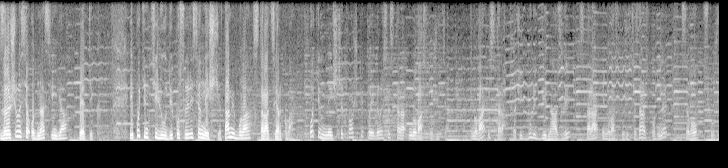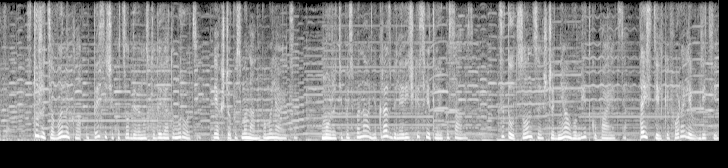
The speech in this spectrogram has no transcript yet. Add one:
Залишилася одна сім'я Петик. І потім ці люди поселилися нижче. Там і була стара церква. Потім нижче трошки появилася стара нова стужиця. Нова і стара. Значить, були дві назви стара і нова стужиця. Зараз одне село Стужиця. Стужиця виникла у 1599 році, якщо письмена не помиляються. Може, ті письмена якраз біля річки Світлої писались. Це тут сонце щодня в обід купається, та й стільки форелів в ріці,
